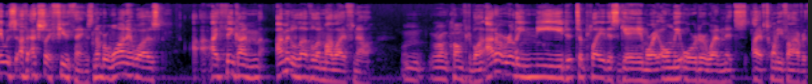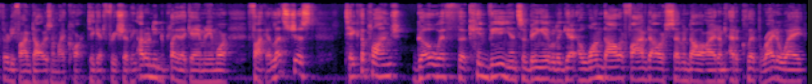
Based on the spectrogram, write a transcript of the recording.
it was uh, actually a few things. Number one, it was I think I'm I'm at a level in my life now where I'm comfortable, and I don't really need to play this game where I only order when it's I have twenty five or thirty five dollars on my cart to get free shipping. I don't need to play that game anymore. Fuck it. Let's just take the plunge. Go with the convenience of being able to get a one dollar, five dollar, seven dollar item at a clip right away,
